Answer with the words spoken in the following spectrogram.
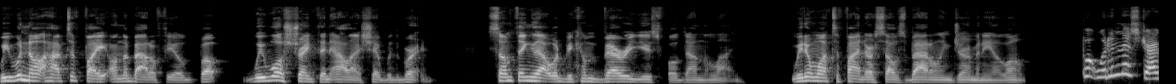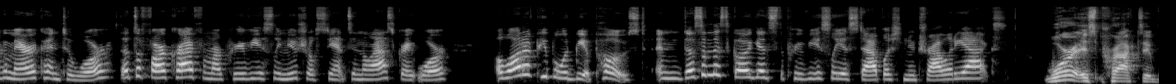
We would not have to fight on the battlefield, but we will strengthen allyship with Britain, something that would become very useful down the line. We don't want to find ourselves battling Germany alone. But wouldn't this drag America into war? That's a far cry from our previously neutral stance in the last Great War. A lot of people would be opposed, and doesn't this go against the previously established neutrality acts? War is practic-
